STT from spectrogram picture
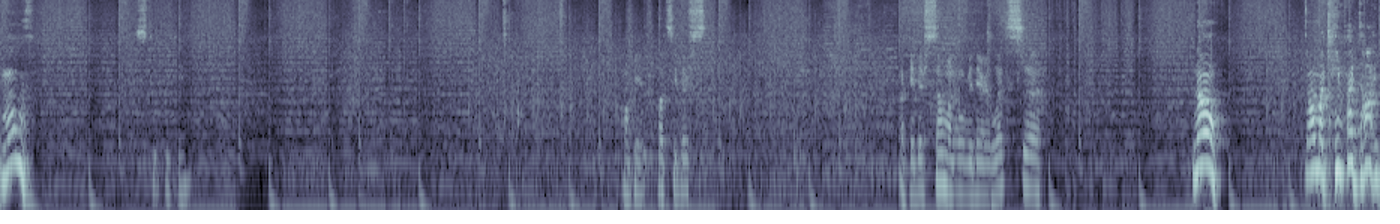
move! Stupid game. Okay, let's see, there's... Okay, there's someone over there. Let's, uh... No! No, my gamepad died!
